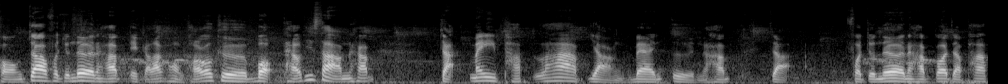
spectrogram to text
ของเจ้า Fortuner นะครับ เอกลักษณ์ของเขาก็คือเบาะแถวที่ 3 นะครับ จะไม่พับราบอย่างแบรนด์อื่นนะครับ จะ Fortuner นะครับ ก็จะพับ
